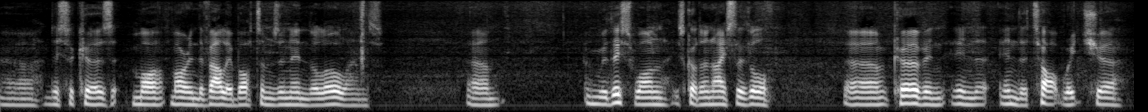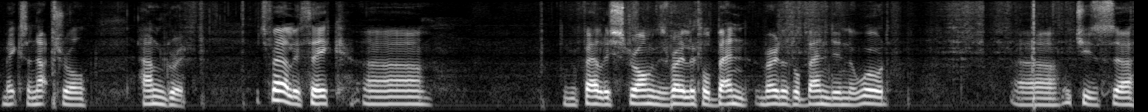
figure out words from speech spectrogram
Uh, this occurs more, more in the valley bottoms and in the lowlands. Um, and with this one, it's got a nice little uh, curve in, in, the, in the top which uh, makes a natural hand grip. It's fairly thick uh, and fairly strong. There's very little bend, very little bend in the wood, uh, which is uh,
